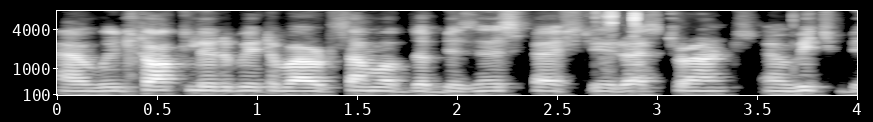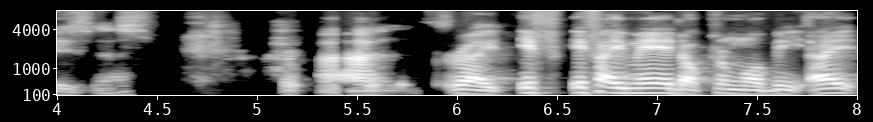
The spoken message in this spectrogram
And we'll talk a little bit about some of the business, especially restaurants, and which business. Uh, right. If if I may, Dr. Moby, I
